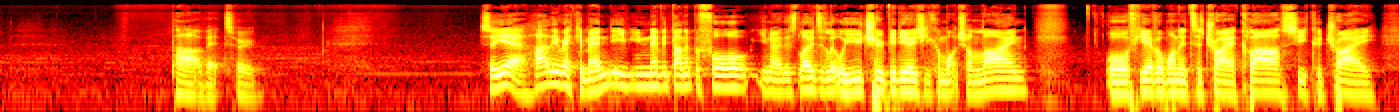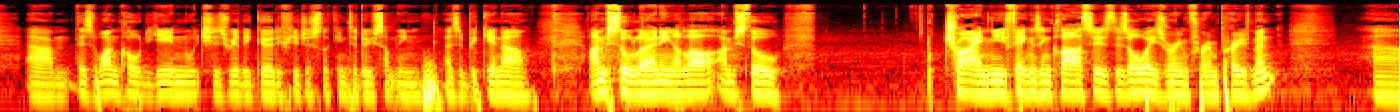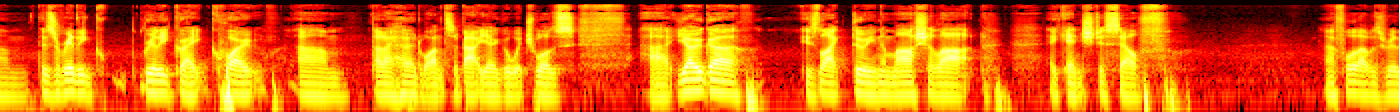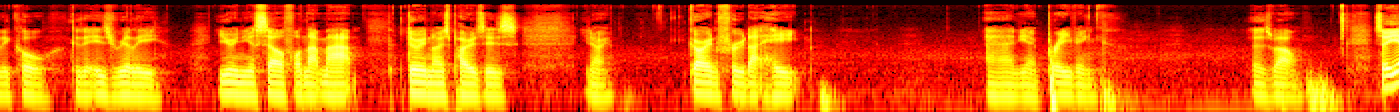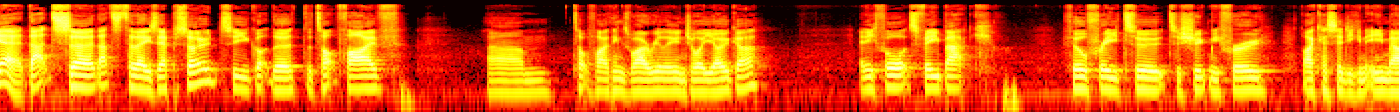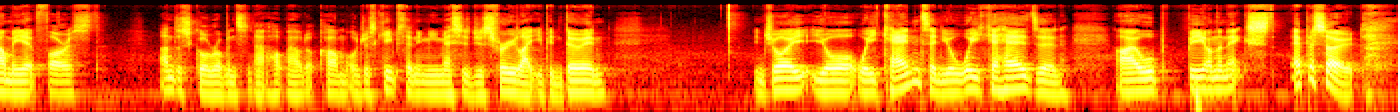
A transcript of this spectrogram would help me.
part of it too. So yeah, highly recommend. If you've never done it before, you know, there's loads of little YouTube videos you can watch online. Or if you ever wanted to try a class, you could try. Um, there's one called Yin, which is really good if you're just looking to do something as a beginner. I'm still learning a lot. I'm still trying new things in classes. There's always room for improvement. Um, there's a really, really great quote um, that I heard once about yoga, which was uh, Yoga is like doing a martial art against yourself. I thought that was really cool because it is really you and yourself on that mat doing those poses, you know, going through that heat and you know breathing as well. So yeah, that's uh, that's today's episode. So you got the the top five, um, top five things why I really enjoy yoga. Any thoughts, feedback? Feel free to to shoot me through. Like I said, you can email me at forest underscore robinson at hotmail.com or just keep sending me messages through like you've been doing. Enjoy your weekend and your week ahead, and I will be on the next episode.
